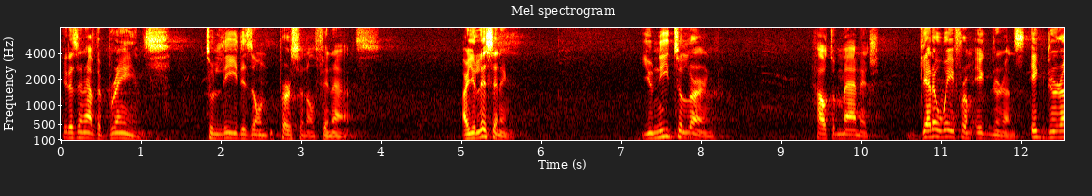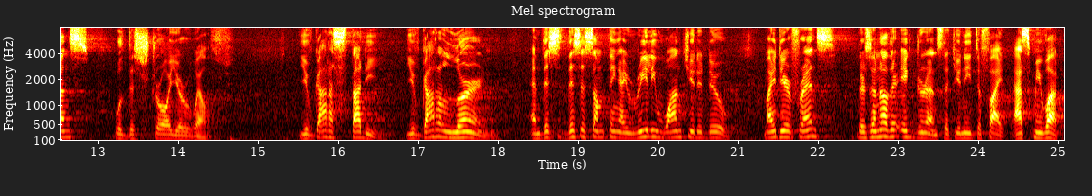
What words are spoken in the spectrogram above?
he doesn't have the brains to lead his own personal finance. Are you listening? You need to learn how to manage. Get away from ignorance. Ignorance will destroy your wealth. You've got to study, you've got to learn. And this, this is something I really want you to do. My dear friends, there's another ignorance that you need to fight. Ask me what?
